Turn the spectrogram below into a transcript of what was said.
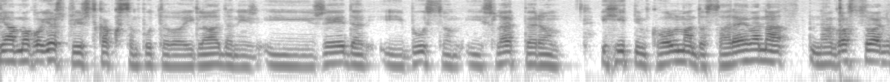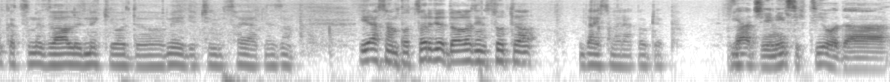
ja mogu još pričati kako sam putovao i gladan i, i žedar i busom i šleperom i hitnim kolima do Sarajeva na, na gostovanju kad su me zvali neki od medije, čini sajat, ne znam. I ja sam potvrdio, dolazim sutra, daj smo rekao u džepu. Znači, nisi htio da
